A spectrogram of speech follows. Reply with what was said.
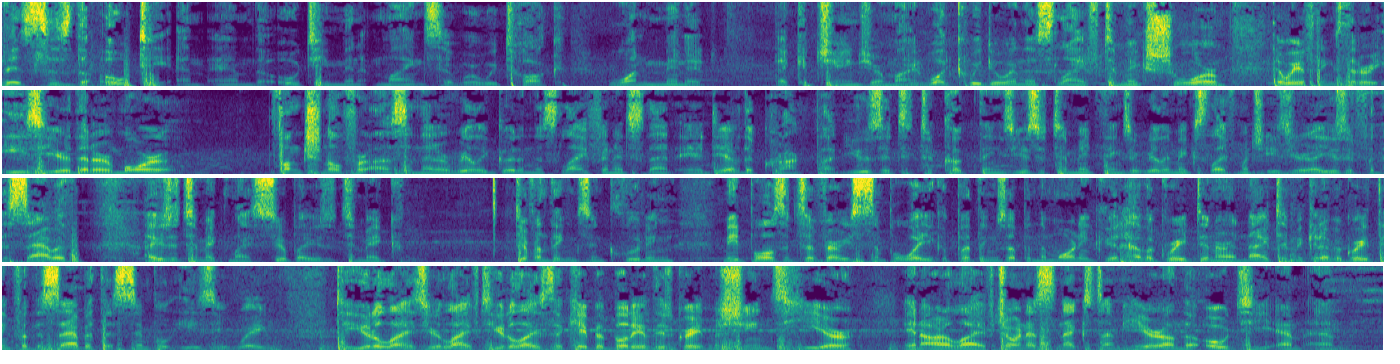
This is the OTMM, the OT Minute Mindset, where we talk one minute that could change your mind. What can we do in this life to make sure that we have things that are easier, that are more functional for us, and that are really good in this life? And it's that idea of the crock pot. Use it to cook things, use it to make things. It really makes life much easier. I use it for the Sabbath, I use it to make my soup, I use it to make different things, including meatballs. It's a very simple way. You could put things up in the morning, you could have a great dinner at nighttime, you could have a great thing for the Sabbath. A simple, easy way to utilize your life, to utilize the capability of these great machines here in our life. Join us next time here on the OTMM.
